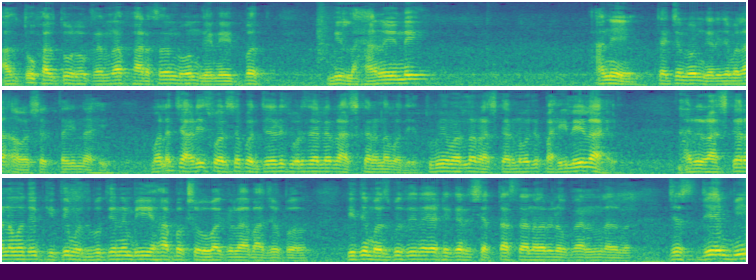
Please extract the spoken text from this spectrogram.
आलतू फालतू लोकांना फारसं नोंद घेणे इतपत मी लहानही नाही आणि त्याची नोंद घेण्याची मला आवश्यकताही नाही. मला चाळीस वर्ष पंचेचाळीस वर्ष झाल्या राजकारणामध्ये. तुम्ही मला राजकारणामध्ये पाहिलेलं आहे. आणि राजकारणामध्ये किती मजबूतीने मी हा पक्ष उभा केला भाजप किती मजबूतीने या ठिकाणी सत्तास्थानावर लोकांना जे जे मी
